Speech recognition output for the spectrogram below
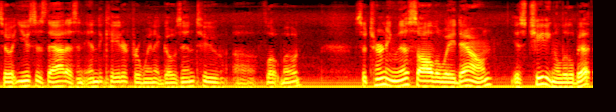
so it uses that as an indicator for when it goes into uh, float mode. So turning this all the way down is cheating a little bit,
